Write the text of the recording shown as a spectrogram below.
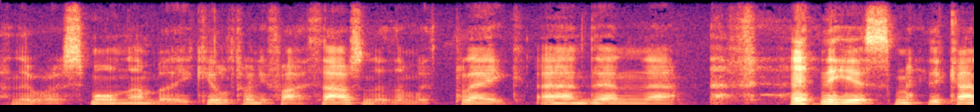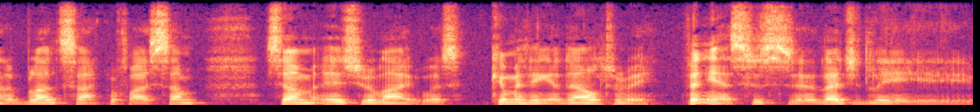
And there were a small number. He killed 25,000 of them with plague. And then uh, Phineas made a kind of blood sacrifice. Some, some Israelite was committing adultery Phineas was allegedly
